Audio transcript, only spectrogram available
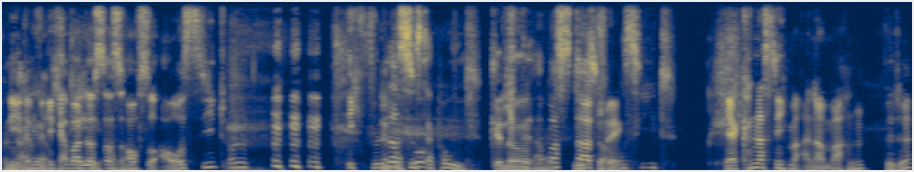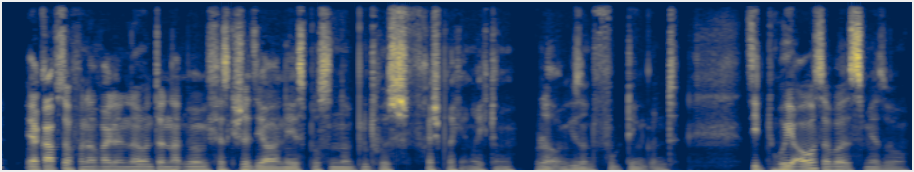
Von nee, da daher will ich aber, okay, dass das aber- auch so aussieht und ich will Ja, das, das so. ist der Punkt. Genau. Ich will aber Star nicht so Trek. aussieht. ja, kann das nicht mal einer machen, bitte? Ja, gab's doch vor einer Weile, ne? Und dann hatten wir irgendwie festgestellt, ja, nee, ist bloß eine Bluetooth-Freisprecheinrichtung oder irgendwie so ein Funkding und sieht hui aus, aber ist mehr so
